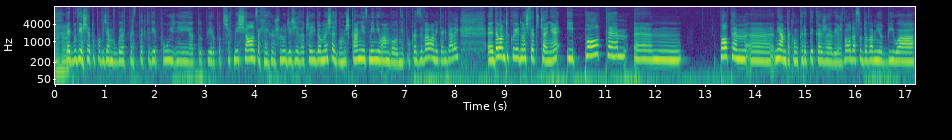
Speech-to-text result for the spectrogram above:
Mhm. Jakby wiesz, ja to powiedziałam w ogóle w perspektywie później, ja dopiero po trzech miesiącach, jak już ludzie się zaczęli domyślać, bo mieszkanie zmieniłam, bo nie pokazywałam i tak dalej. E, Dałam tylko jedno oświadczenie i potem... em, Potem e, miałam taką krytykę, że wiesz, woda sodowa mi odbiła,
